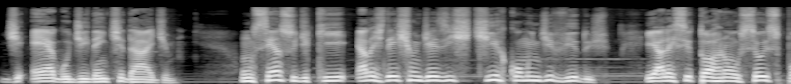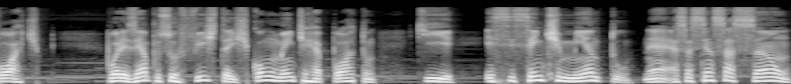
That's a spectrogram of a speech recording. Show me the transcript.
de ego, de identidade. Um senso de que elas deixam de existir como indivíduos e elas se tornam o seu esporte. Por exemplo, surfistas comumente reportam que esse sentimento, né, essa sensação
